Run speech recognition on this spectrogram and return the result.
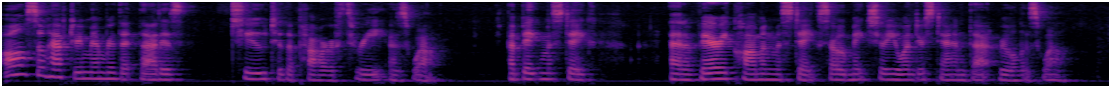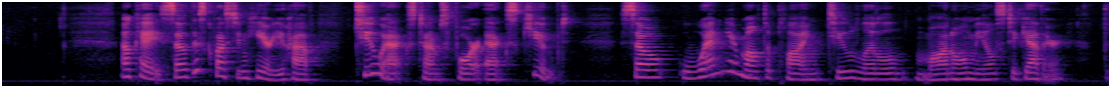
also have to remember that that is 2 to the power of 3 as well. A big mistake and a very common mistake, so make sure you understand that rule as well. Okay, so this question here, you have 2x times 4x cubed. So when you're multiplying two little monomials together, the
